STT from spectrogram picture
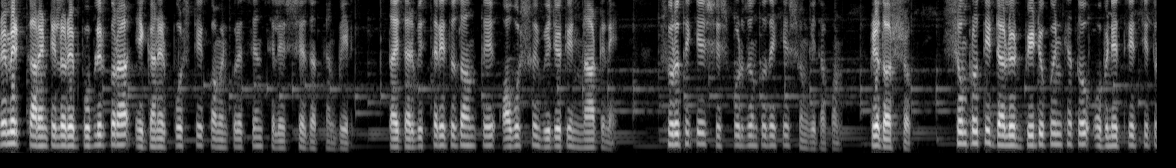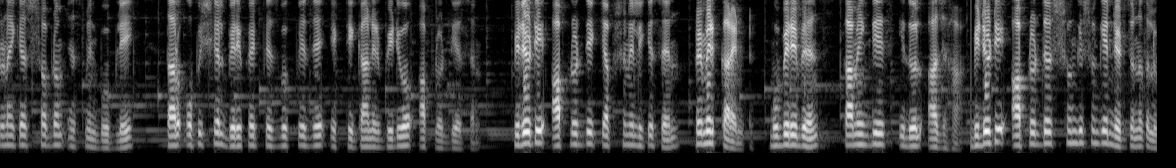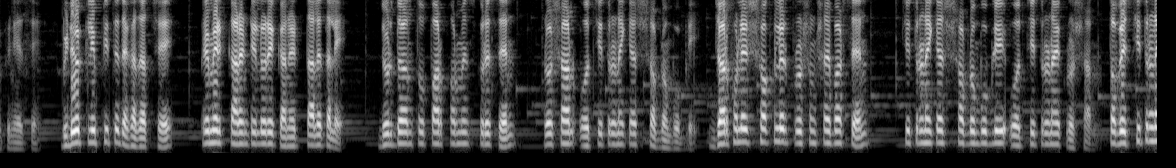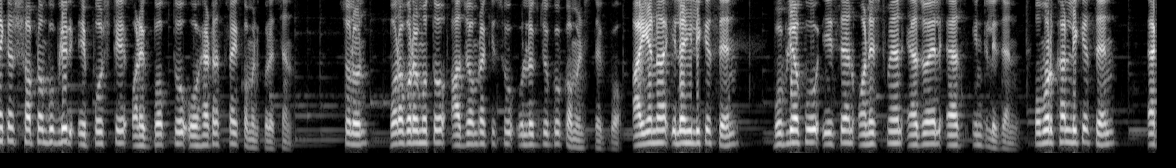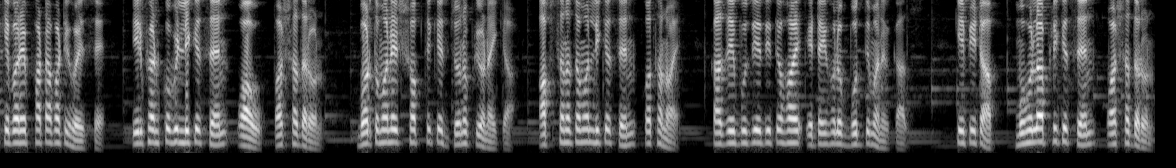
প্রেমের কারেন্ট এলোরে বুবলির করা এই গানের পোস্টে কমেন্ট করেছেন ছেলে শেজাদ খান বীর। তাই তার বিস্তারিত জানতে অবশ্যই ভিডিওটি না টেনে শুরু থেকে শেষ পর্যন্ত দেখে সঙ্গী থাকুন। প্রিয় দর্শক, সম্প্রতি ডালিউড বিউটি কুইন খ্যাত অভিনেত্রী চিত্রনায়িকা শবনম ইয়াসমিন বুবলি তার অফিসিয়াল ভেরিফাইড ফেসবুক পেজে একটি গানের ভিডিও আপলোড দিয়েছেন। ভিডিওটি আপলোড দিয়ে ক্যাপশনে লিখেছেন, প্রেমের current movie revenge coming this Eidul Adha. ভিডিওটি আপলোড দেওয়ার সঙ্গে সঙ্গে নির্জনতা লুপে নিয়েছে। ভিডিও ক্লিপটিতে দেখা যাচ্ছে, প্রেমের কারেন্ট এলোরে গানের তালে তালে দুর্দান্ত পারফরমেন্স করেছেন রোশান ও চিত্রনায়িকা শবনম বুবলি। যার ফলে সকলের প্রশংসায় বাড়ছেন চিত্রনায়িকা শবনম বুবলি ও চিত্রনায়ক রোশান। তবে চিত্রনায়িকা শবনম বুবলির এই পোস্টে অনেক বক্ত ও হ্যাটার্সরাই কমেন্ট করেছেন। চলুন, বরাবরের মতো আজও আমরা কিছু উল্লেখযোগ্য কমেন্টস দেখব। আরিয়ানা ইলাহি লিখেছেন বুবলি আপু is an honest man as well as intelligent Omar Khan লিখেছেন, একেবারে ফাটাফাটি হয়েছে। ইরফান কবির লিখেছেন, ওয়াও, অসাধারণ। বর্তমানের সব থেকে জনপ্রিয় নায়িকা। আফসানা জামান লিখেছেন, কথা নয়, কাজে বুঝিয়ে দিতে হয়, এটাই হলো বুদ্ধিমানের কাজ। কেপ ইট আপ মহুলাপ লিখেছেন, অসাধারণ।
